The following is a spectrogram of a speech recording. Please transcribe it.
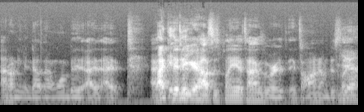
I don't even doubt that one bit. I I I I've can been at your houses plenty of times where it's, it's on. I'm just like, yeah.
